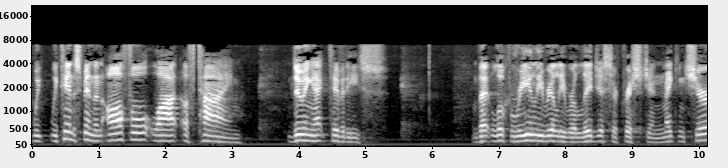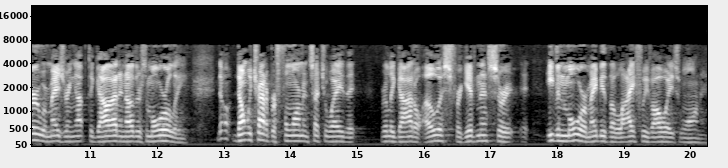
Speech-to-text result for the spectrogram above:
We, we tend to spend an awful lot of time doing activities that look really, really religious or Christian, making sure we're measuring up to God and others morally. Don't, don't we try to perform in such a way that really God will owe us forgiveness or even more, maybe the life we've always wanted?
